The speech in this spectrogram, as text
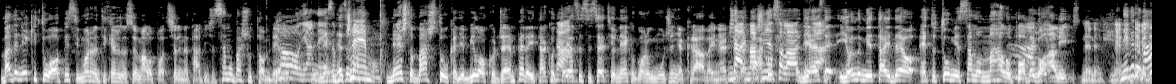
Mada neki tu opisi, moram da ti kažem da su je malo podsjećali na Tadića, samo baš u tom delu. Jao, ja ne znam, u zašto. čemu? Nešto baš tu, kad je bilo oko džempera i tako Da. to, ja sam se setio nekog onog muženja krava i nečega Da, i maženja tako. salate, da. Jeste, i onda mi je taj deo, eto tu mi je samo malo pobego, ali... Ne, ne, ne, ne, Neverovatno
